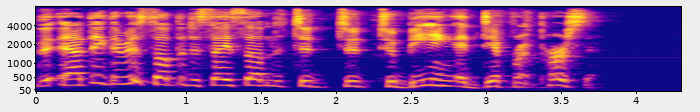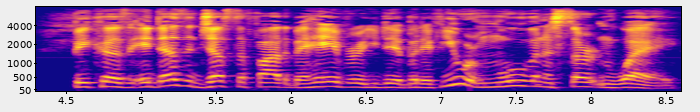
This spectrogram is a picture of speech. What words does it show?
and I think there is something to say something to to to being a different person because it doesn't justify the behavior you did. But if you were moving a certain way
